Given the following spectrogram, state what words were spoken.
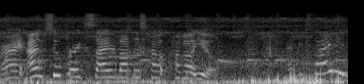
All right, I'm super excited about this. How, how about you? I'm excited.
